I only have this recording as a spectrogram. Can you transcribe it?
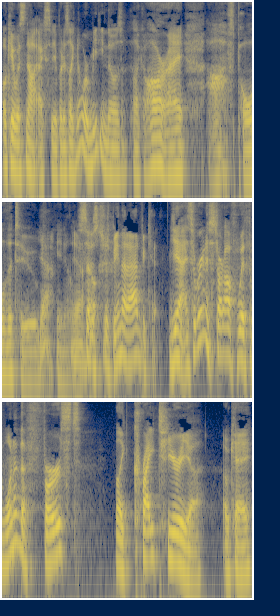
okay, what's not extubate? But it's like, no, we're meeting those. Like, all right, ah, let's pull the tube. Yeah, you know. Yeah. So just, just being that advocate. yeah, and so we're gonna start off with one of the first like criteria. Okay,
